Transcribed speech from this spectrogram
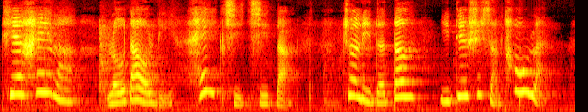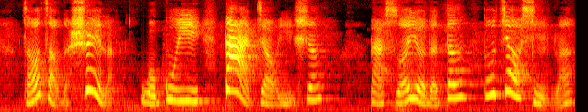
天黑了，楼道里黑漆漆的，这里的灯一定是想偷懒，早早的睡了。我故意大叫一声，把所有的灯都叫醒了，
